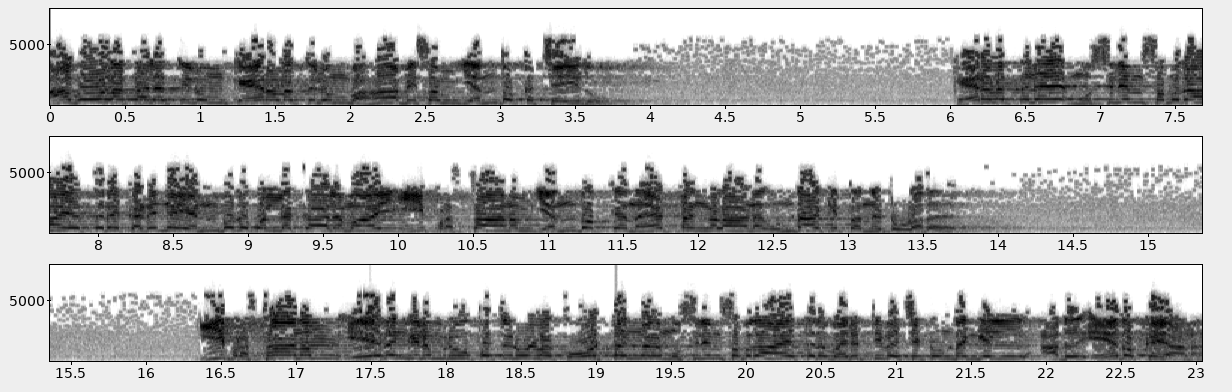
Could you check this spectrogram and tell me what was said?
ആഗോളതലത്തിലും കേരളത്തിലും വഹാബിസം എന്തൊക്കെ ചെയ്തു? കേരളത്തിലെ മുസ്ലിം സമുദായത്തിന് കഴിഞ്ഞ എൺപത് കൊല്ലക്കാലമായി ഈ പ്രസ്ഥാനം എന്തൊക്കെ നേട്ടങ്ങളാണ് ഉണ്ടാക്കി തന്നിട്ടുള്ളത്? ഈ പ്രസ്ഥാനം ഏതെങ്കിലും രൂപത്തിലുള്ള കോട്ടങ്ങൾ മുസ്ലിം സമുദായത്തിന് വരുത്തി വെച്ചിട്ടുണ്ടെങ്കിൽ അത് ഏതൊക്കെയാണ്?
